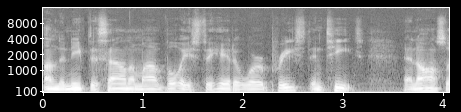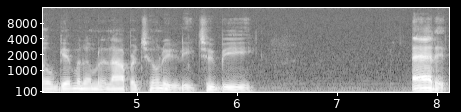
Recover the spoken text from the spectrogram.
underneath the sound of my voice to hear the word preached and teach, and also giving them an opportunity to be added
